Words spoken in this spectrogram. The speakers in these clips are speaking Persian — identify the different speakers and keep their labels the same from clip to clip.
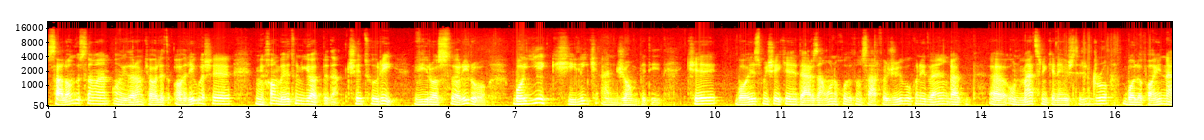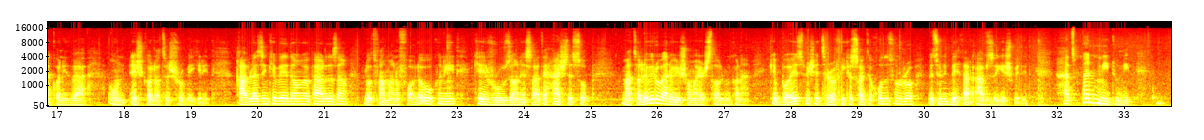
Speaker 1: سلام دوست من امیدوارم که حالت عالی باشه. می‌خوام بهتون یاد بدم چطوری ویراستاری رو با یک کلیک انجام بدید که باعث میشه که در زمان خودتون صرفه بکنید و اینقدر اون متنی که نوشتید رو بالا پایین نکنید و اون اشکالاتش رو بگیرید. قبل از اینکه به ادامه بپردازم لطفا منو فالو بکنید که روزانه ساعت 8 صبح مطالبی رو برای شما ارسال می‌کنم. که باعث میشه ترافیک سایت خودتون رو بتونید بهتر افزایش بدید. حتما می‌دونید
